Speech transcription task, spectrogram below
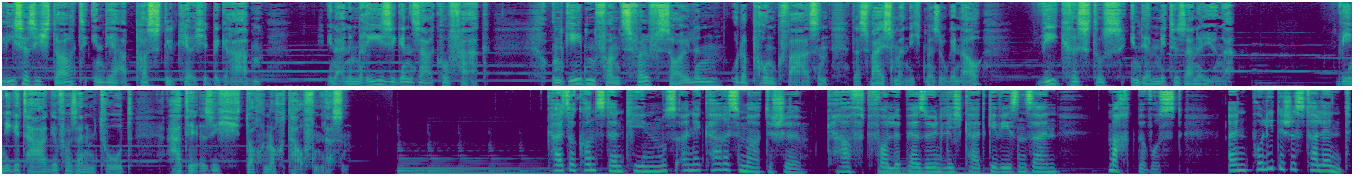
ließ er sich dort in der Apostelkirche begraben, in einem riesigen Sarkophag, umgeben von zwölf Säulen oder Prunkvasen, das weiß man nicht mehr so genau, wie Christus in der Mitte seiner Jünger. Wenige Tage vor seinem Tod hatte er sich doch noch taufen lassen. Kaiser Konstantin muss eine charismatische, kraftvolle Persönlichkeit gewesen sein, machtbewusst, ein politisches Talent,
